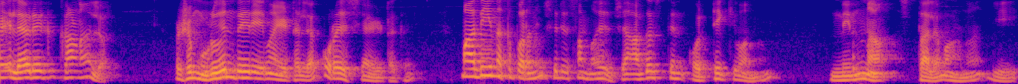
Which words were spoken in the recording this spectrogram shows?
എല്ലാവരെയൊക്കെ കാണാമല്ലോ. പക്ഷെ മുഴുവൻ പേരെയുമായിട്ടല്ല കുറേശ്ശെയായിട്ടൊക്കെ. മതി എന്നൊക്കെ പറഞ്ഞ് ശരി സമ്മതിച്ച് അഗസ്ത്യൻ ഒറ്റയ്ക്ക് വന്ന് നിന്ന സ്ഥലമാണ് ഈ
